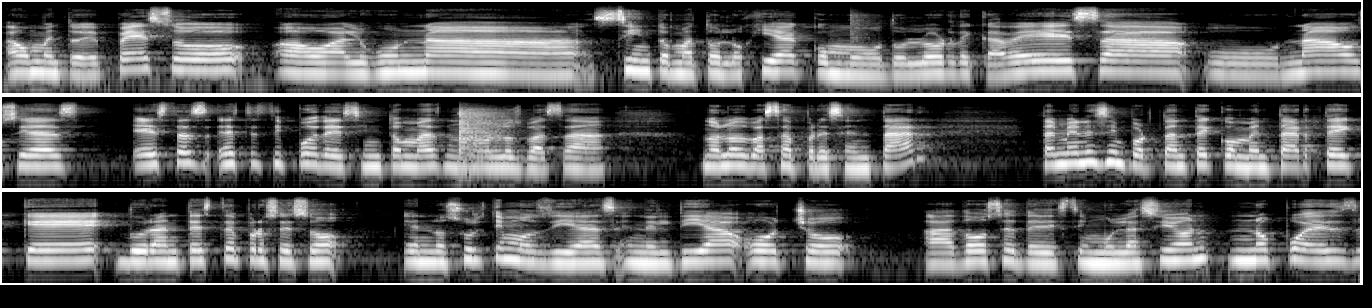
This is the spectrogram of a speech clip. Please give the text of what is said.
aumento de peso o alguna sintomatología como dolor de cabeza o náuseas. este tipo de síntomas no los, vas a, no los vas a presentar. También es importante comentarte que durante este proceso, en los últimos días, en el día 8 a 12 de estimulación, no puedes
